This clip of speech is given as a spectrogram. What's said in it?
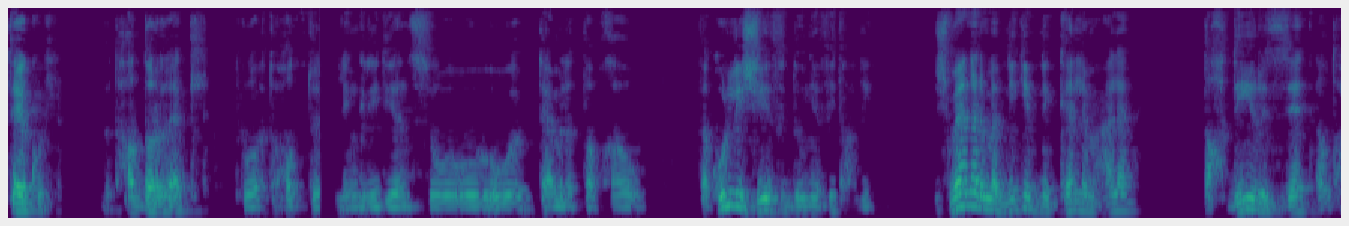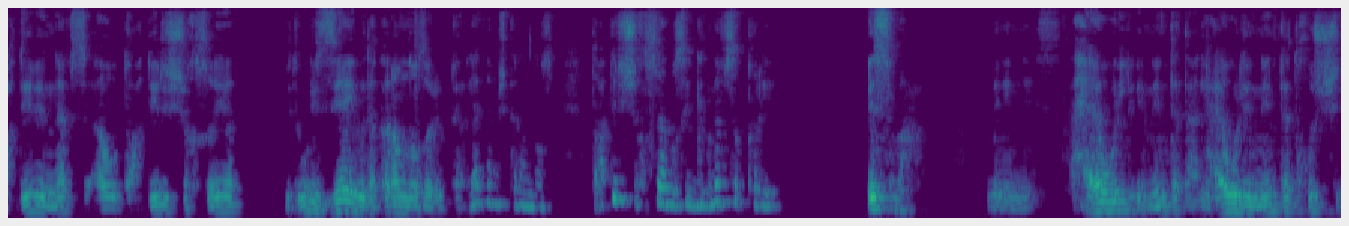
تاكل بتحضر الأكل تروح تحط الانجريدينتس وبتعمل الطبخة و... فكل شيء في الدنيا فيه تحضير. اشمعنى لما بنيجي بنتكلم على تحضير الذات أو تحضير النفس أو تحضير الشخصية بتقول إزاي وده كلام نظري وبتاع؟ لا ده مش كلام نظري. تحضير الشخصية بسيط جدا نفس الطريقة اسمع. من الناس. حاول إن أنت تعلم حاول إن أنت تخش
